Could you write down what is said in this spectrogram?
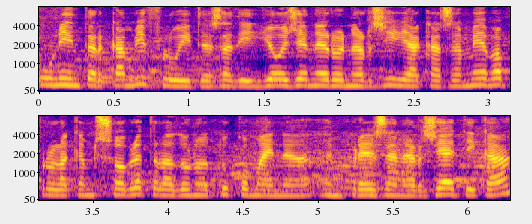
un intercanvi fluid, és a dir, jo genero energia a casa meva, però la que em sobra te la dono tu com a empresa energètica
